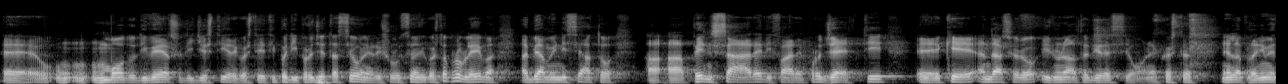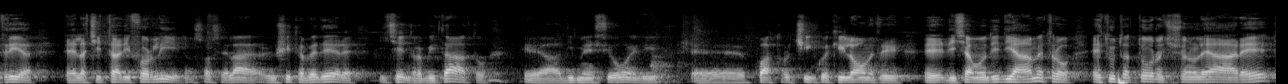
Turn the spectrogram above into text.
eh, un, un, modo diverso di gestire questo tipo di progettazione e risoluzione di questo problema, abbiamo iniziato a, a pensare di fare progetti eh, che andassero in un'altra direzione. Questa, nella planimetria è la città di Forlì, non so se là riuscite a vedere il centro abitato che ha dimensioni di eh, 4-5 km eh, diciamo di diametro e tutto attorno ci sono le aree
